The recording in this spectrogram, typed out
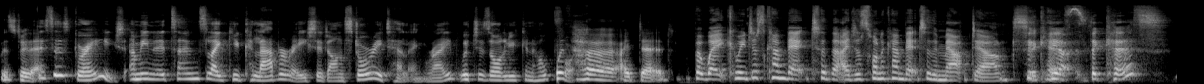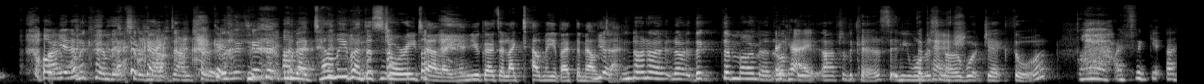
let's do that. This is great. I mean, it sounds like you collaborated on storytelling, right? Which is all you can hope With for. With her, I did. But wait, can we just come back to the? I just want to come back to the meltdown. So, the kiss. yeah, the kiss. Oh, I yeah. want to come back to the meltdown too. Okay, let's go back to I'm that. like, tell me about the storytelling. And you guys are like, tell me about the meltdown. Yeah, no, no, no. The, the moment of Okay. the, after the kiss, and you wanted to know what Jack thought. Oh, I forget. Uh,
